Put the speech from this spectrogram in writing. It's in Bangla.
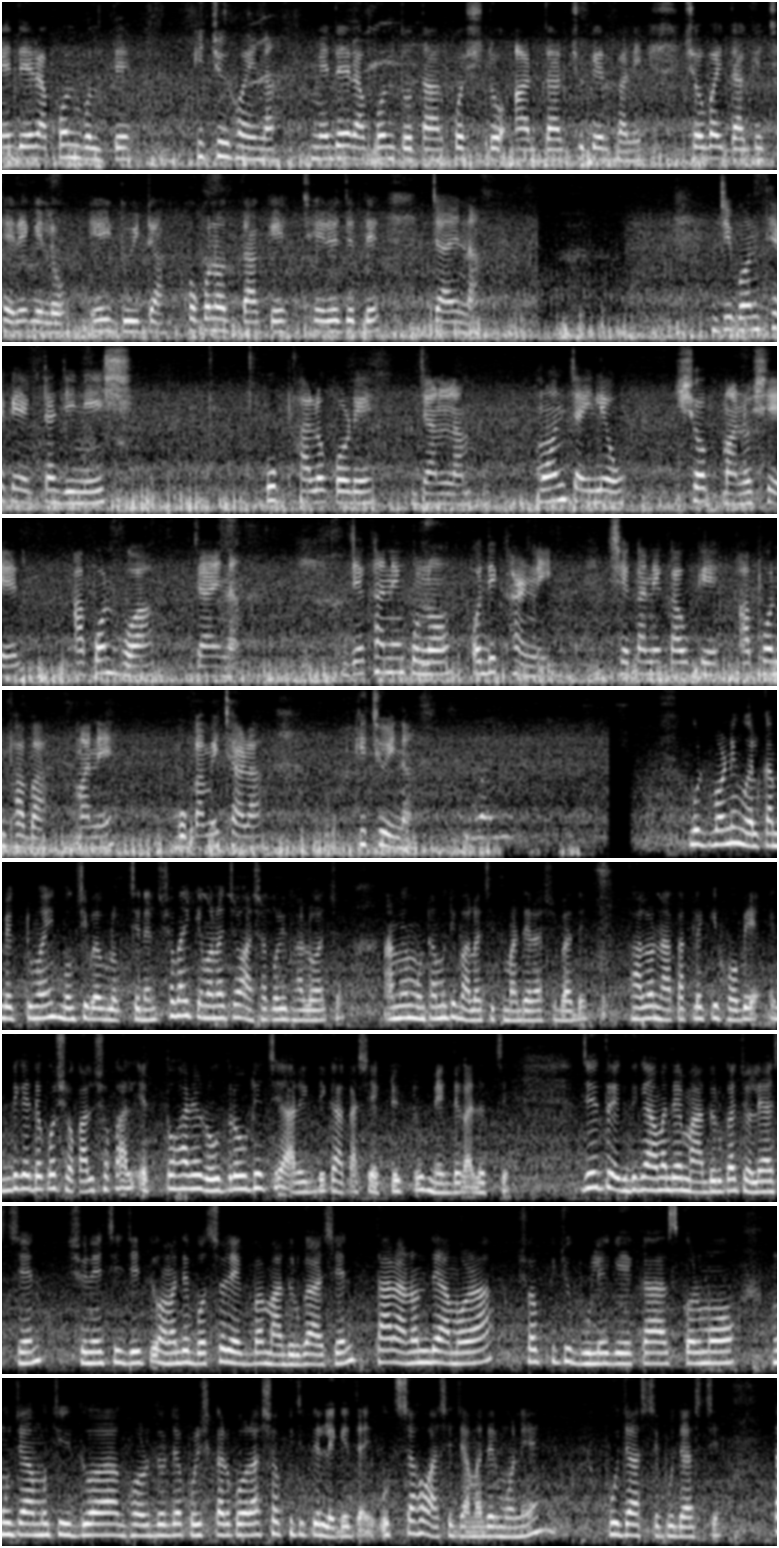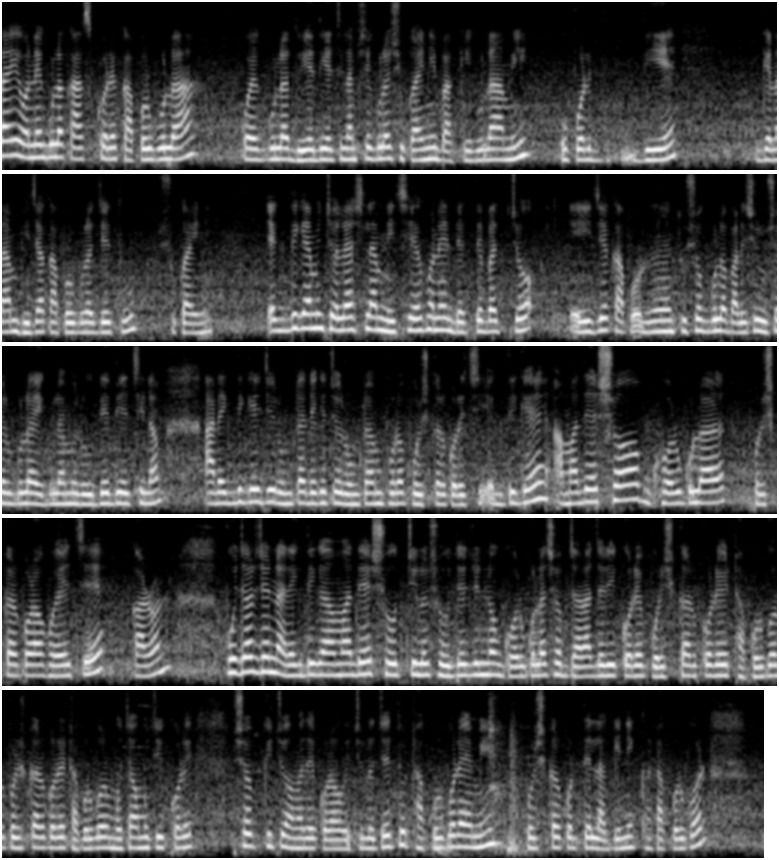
মেয়েদের আপন বলতে কিছুই হয় না। মেয়েদের আপন তো তার কষ্ট আর তার চোখের পানি। সবাই তাকে ছেড়ে গেলেও এই দুইটা কখনো তাকে ছেড়ে যেতে চায় না। জীবন থেকে একটা জিনিস খুব ভালো করে জানলাম। মন চাইলেও সব মানুষের আপন হওয়া যায় না। যেখানে কোনো অধিকার নেই। সেখানে কাউকে আপন ভাবা মানে বোকামি ছাড়া কিছুই না। Good morning welcome back to my বংশীবা blog channel সবাই কেমন আছো? আশা করি ভালো আছো। আমিও মোটামুটি ভালো আছি তোমাদের আশীর্বাদে। ভালো না থাকলে কি হবে? একদিকে দেখো সকাল সকাল, এত হারে রৌদ্র উঠেছে আর একদিকে আকাশে একটু একটু মেঘ দেখা যাচ্ছে। যেহেতু একদিকে আমাদের মা দুর্গা চলে আসছেন, শুনেছি যেহেতু আমাদের বছরে একবার মা দুর্গা আসেন, তার আনন্দে আমরা সব কিছু ভুলে গিয়ে কাজকর্ম মুচামুচি দোয়া, ঘর দরজা পরিষ্কার করা সব কিছুতে লেগে যায়। উৎসাহ আসে যে আমাদের মনে পূজা আসছে পূজা আসছে। তাই অনেকগুলা কাজ করে কাপড়গুলা কয়েকগুলা ধুয়ে দিয়েছিলাম, সেগুলো শুকায়নি, বাকিগুলো আমি উপরে দিয়ে গেলাম, ভিজা কাপড়গুলো যেহেতু শুকায়নি। একদিকে আমি চলে আসলাম, নিচে ওখানে দেখতে পাচ্ছ এই যে কাপড় তুষকগুলো, বালিশের উষারগুলো, এগুলো আমি রোদে দিয়েছিলাম। আর একদিকে যে রুমটা দেখেছ, রুমটা আমি পুরো পরিষ্কার করেছি। একদিকে আমাদের সব ঘরগুলা পরিষ্কার করা হয়েছে, কারণ পূজার জন্য। আর একদিকে আমাদের শৌচ ছিল শৌচের জন্য ঘরগুলা সব জারাজারি করে, পরিষ্কার করে ঠাকুরঘর পরিষ্কার করে ঠাকুরঘর মোচামুচি করে সব কিছু আমাদের করা হয়েছিল। যেহেতু ঠাকুরঘরে আমি পরিষ্কার করতে লাগিনি ঠাকুরঘর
